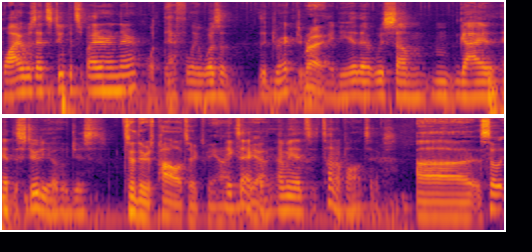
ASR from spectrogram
why was that stupid spider in there? Well, it definitely wasn't the director's Right. idea. That was some guy at the studio who just so there's politics behind exactly. it. Yeah. I mean, it's a ton of politics. Uh, so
